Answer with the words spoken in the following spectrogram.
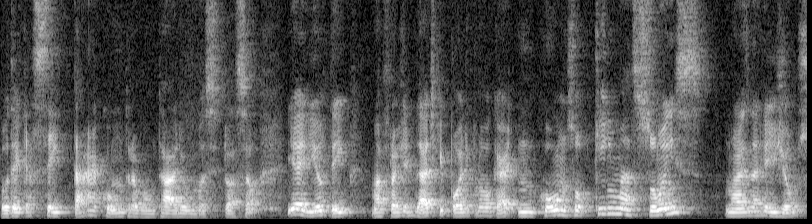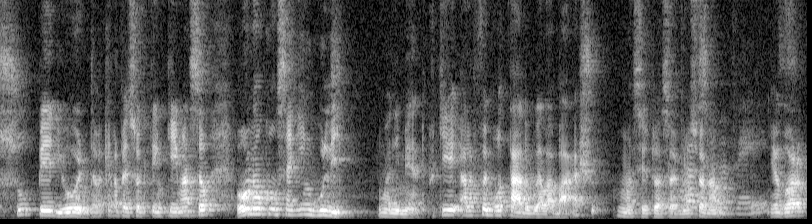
Eu tenho que aceitar contra a vontade alguma situação. E aí eu tenho uma fragilidade que pode provocar incômodos ou queimações mais na região superior. Então aquela pessoa que tem queimação ou não consegue engolir um alimento, porque ela foi botada goela abaixo, uma situação emocional. Vez. E agora,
